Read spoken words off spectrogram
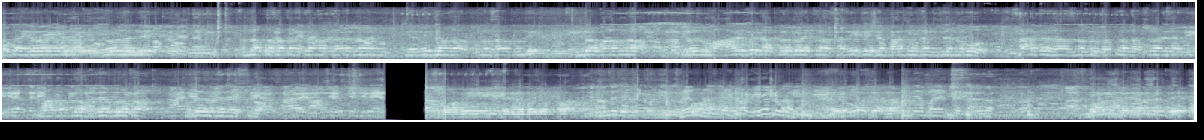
గత ఇరవై రెండు రోజుల నుండి అన్నప్రసాద వితరణ కార్యక్రమం నిర్విఘ్నంగా కొనసాగుతుంది. ఇందులో భాగంగా ఈరోజు మా ఆరోగ్య డాక్టర్ కూడా ఇక్కడ సర్వీస్ చేసే భాగ్యం కల్పించేందుకు స్థానిక శాసనసభ్యులు భక్తుల లక్ష్మణ్ గారికి మా తరఫున హృదయపూర్వక కృతజ్ఞతలు తెలియజేస్తున్నాం. స్వామి శరణభయ్యప్ప అయ్యప్ప శరణం. స్వామి శరణం అయ్యప్ప శరణం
